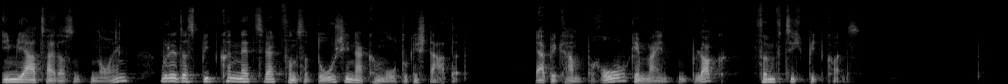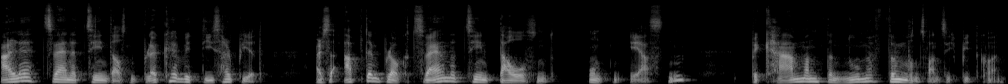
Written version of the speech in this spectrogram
Im Jahr 2009 wurde das Bitcoin-Netzwerk von Satoshi Nakamoto gestartet. Er bekam pro gemeinten Block 50 Bitcoins. Alle 210.000 Blöcke wird dies halbiert. Also ab dem Block 210.000 und den ersten bekam man dann nur mehr 25 Bitcoin.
